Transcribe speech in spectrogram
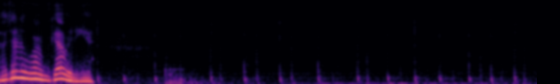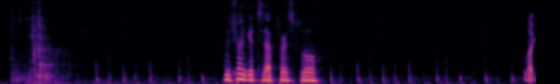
I don't know where I'm going here. Me try and get to that first floor. Like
